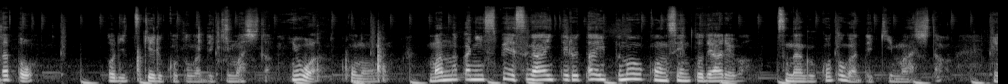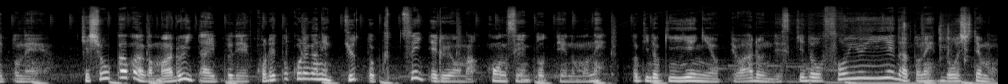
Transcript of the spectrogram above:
だと取り付けることができました。要は、この真ん中にスペースが空いてるタイプのコンセントであれば、つなぐことができました。えっとね、化粧カバーが丸いタイプで、これとこれがね、ギュッとくっついてるようなコンセントっていうのもね、時々家によってはあるんですけど、そういう家だとね、どうしても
